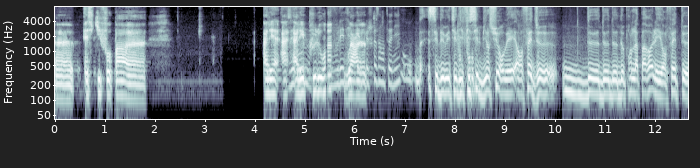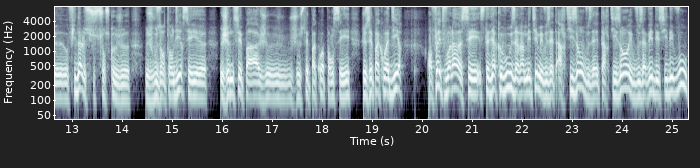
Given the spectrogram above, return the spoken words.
Euh, est-ce qu'il faut pas euh, aller aller plus loin vous voulez dire quelque chose, Anthony? C'est des métiers difficiles, bien sûr, mais en fait, de, de, de, de prendre la parole et en fait, euh, au final, sur, ce que je, je vous entends dire, c'est je ne sais pas, je ne sais pas quoi penser, je ne sais pas quoi dire. En fait, voilà, c'est-à-dire que vous, vous avez un métier, mais vous êtes artisan, vous êtes artisan et vous avez décidé, vous,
